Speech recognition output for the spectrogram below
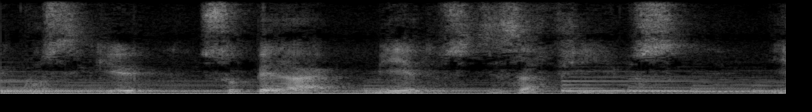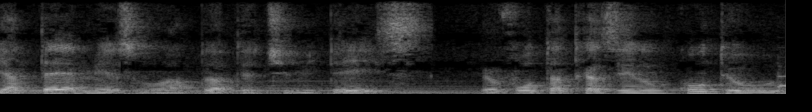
e conseguir superar medos, desafios e até mesmo a própria timidez, eu vou estar trazendo um conteúdo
